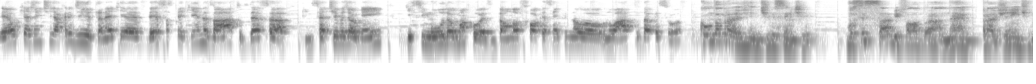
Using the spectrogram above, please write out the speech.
é o que a gente acredita, né? Que é desses pequenos atos, dessa iniciativa de alguém que se muda alguma coisa. Então, nosso foco é sempre no, no ato da pessoa. Conta pra gente, Vicente, você sabe falar pra, né, pra gente,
